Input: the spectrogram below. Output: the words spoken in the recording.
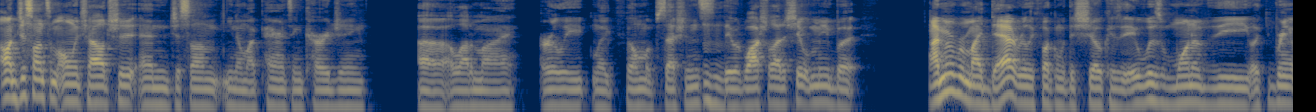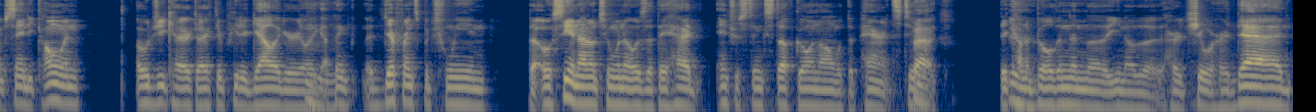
on just on some only child shit, and just on you know my parents encouraging uh, a lot of my early like film obsessions. Mhm. They would watch a lot of shit with me, but I remember my dad really fucking with this show because it was one of the like you bring up Sandy Cohen, OG character actor Peter Gallagher. Like I Mhm. think the difference between the OC and 90210 is that they had interesting stuff going on with the parents too. Like, they kind of building in the you know the her shit with her dad,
